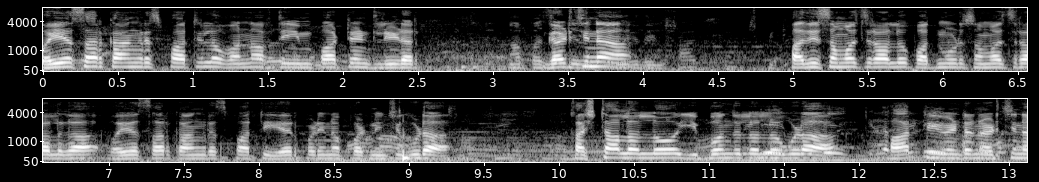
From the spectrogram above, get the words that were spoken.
వైఎస్ఆర్ కాంగ్రెస్ పార్టీలో one of the important leader. గడిచిన పది సంవత్సరాలు పదమూడు సంవత్సరాలుగా వైఎస్ఆర్ కాంగ్రెస్ పార్టీ ఏర్పడినప్పటి నుంచి కూడా కష్టాలలో ఇబ్బందులలో కూడా పార్టీ వెంట నడిచిన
